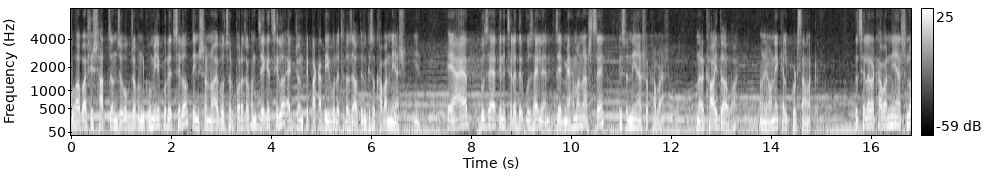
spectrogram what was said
গুহাবাসী সাতজন যুবক যখন ঘুমিয়ে পড়েছিল, তিনশো নয় বছর পরে যখন জেগেছিল, একজনকে টাকা দিয়ে বলেছিল, যাও, তুমি কিছু খাবার নিয়ে আসো। এই আয়াত বুঝাইয়া তিনি ছেলেদের বুঝাইলেন যে, মেহমান আসছে, কিছু নিয়ে আসো খাবার। ওনারা খাওয়াইতে হবে উনি অনেক হেল্প করছে আমাকে। তো ছেলেরা খাবার নিয়ে আসলো।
